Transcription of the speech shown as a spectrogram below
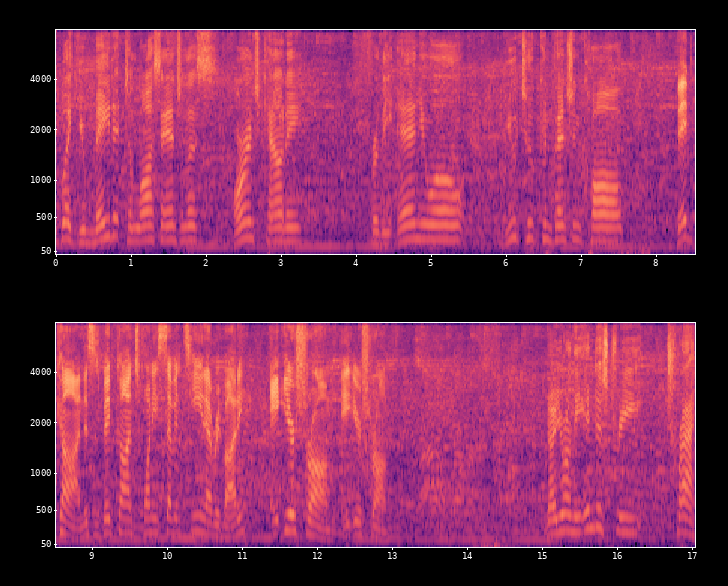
Blake, you made it to Los Angeles, Orange County, for the annual YouTube convention called VidCon. This is VidCon 2017, everybody. Eight years strong. Eight years strong. Now you're on the industry track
